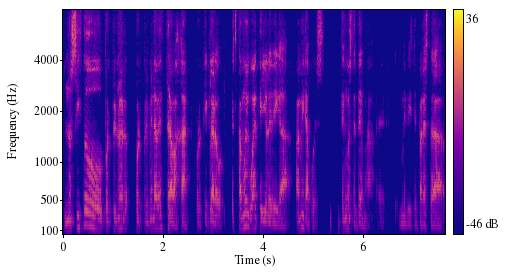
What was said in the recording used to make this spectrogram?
nos hizo por, primer, por primera vez trabajar. Porque, claro, está muy guay que yo le diga, ah, mira, pues tengo este tema. Eh, me dice, para esta,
